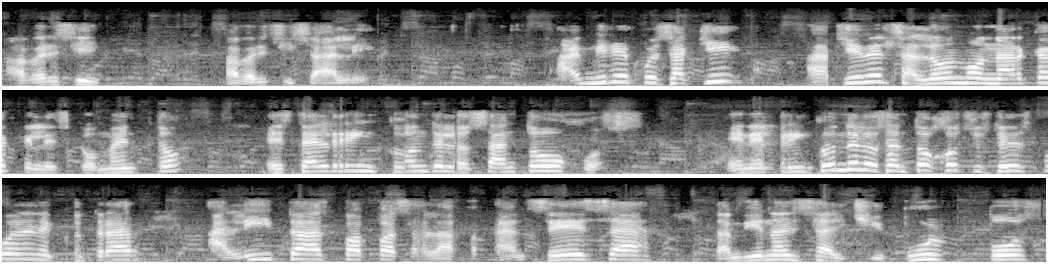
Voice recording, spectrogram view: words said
A ver si, a ver si sale. Ay, mire, pues aquí, aquí en el Salón Monarca que les comento, está el Rincón de los Antojos. En el Rincón de los Antojos ustedes pueden encontrar alitas, papas a la francesa, también hay salchipulpos,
